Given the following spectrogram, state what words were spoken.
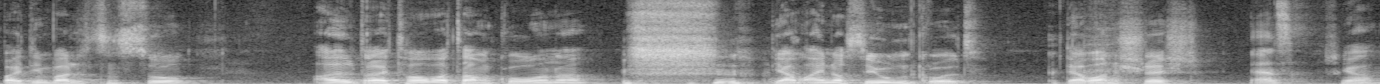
Bei dem war letztens so, alle drei Torwarte haben Corona. die haben einen aus der Jugend geholt. Der war nicht schlecht. Ernsthaft? Ja.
